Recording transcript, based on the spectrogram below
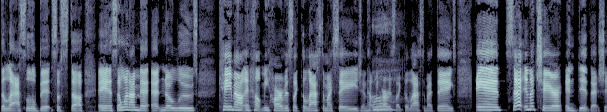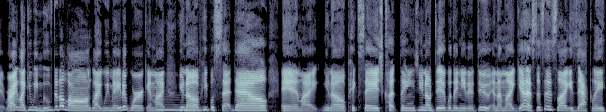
the last little bits of stuff. And someone I met at NOLOSE came out and helped me harvest like the last of my sage and helped oh. me harvest like the last of my things and sat in a chair and did that shit, right? Like we moved it along, like we made it work and like, mm. you know, mm. people sat down and like, you know, picked sage, cut things, you know, did what they needed to do. And I'm like, yes, this is like exactly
